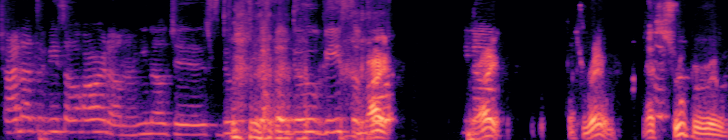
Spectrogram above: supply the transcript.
try not to be so hard on him. You know, just do what you gotta do, be support. Right. You know, Right. That's real. That's super real.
